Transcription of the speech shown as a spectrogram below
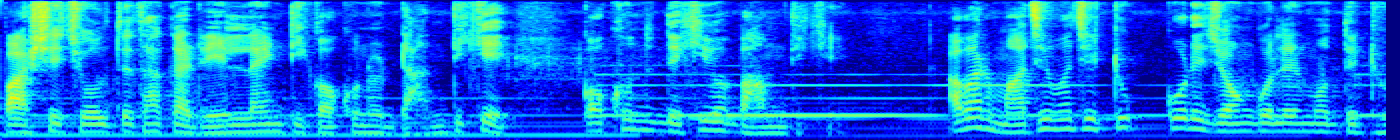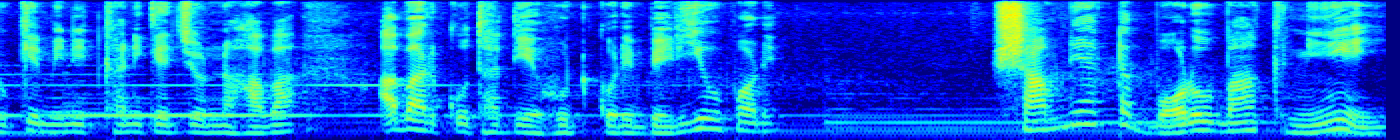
পাশে চলতে থাকা রেল লাইনটি কখনো ডান দিকে কখনো দেখি বা বাম দিকে আবার মাঝে মাঝে টুক করে জঙ্গলের মধ্যে ঢুকে মিনিট খানিকের জন্য হাওয়া আবার কোথা দিয়ে হুট করে বেরিয়েও পড়ে। সামনে একটা বড় বাঁক নিয়েই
